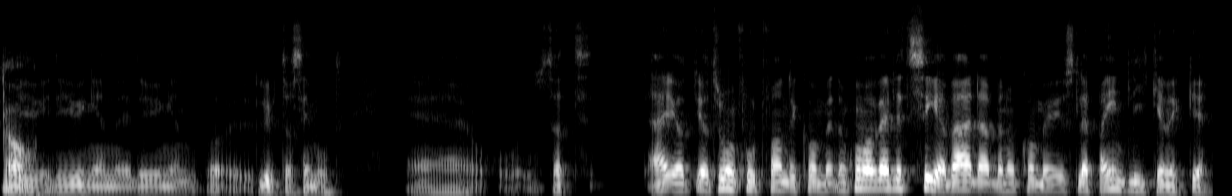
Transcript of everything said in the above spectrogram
Ja. Det, är, det, är ju ingen, det är ju ingen att luta sig mot. Eh, så att, nej, jag, jag, tror de fortfarande kommer, de kommer vara väldigt sevärda men de kommer ju släppa in lika mycket,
